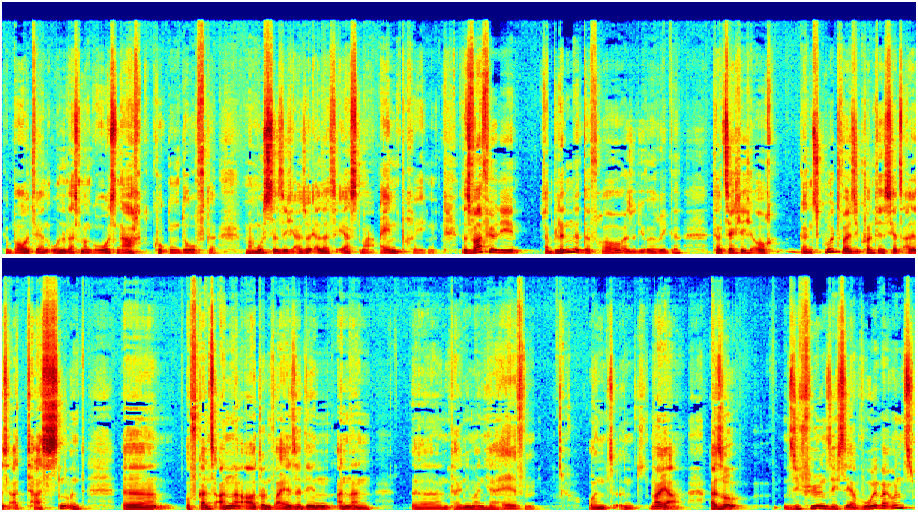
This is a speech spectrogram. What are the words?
gebaut werden, ohne dass man groß nachgucken durfte. Man musste sich also alles erstmal einprägen. Das war für die erblindete Frau, also die Ulrike, tatsächlich auch ganz gut, weil sie konnte es jetzt alles ertasten und äh, auf ganz andere Art und Weise den anderen äh, Teilnehmern hier helfen. Und, und naja, also sie fühlen sich sehr wohl bei uns.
